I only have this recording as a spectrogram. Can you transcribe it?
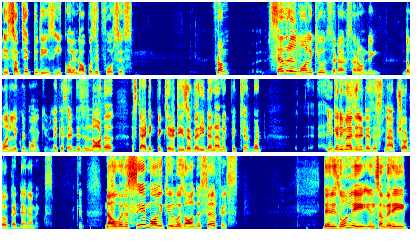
is subject to these equal and opposite forces from several molecules that are surrounding the one liquid molecule. Like I said this is not a a static picture it is a very dynamic picture, but you can imagine it as a snapshot of that dynamics. Okay. Now, where the same molecule was on the surface, there is only in some very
